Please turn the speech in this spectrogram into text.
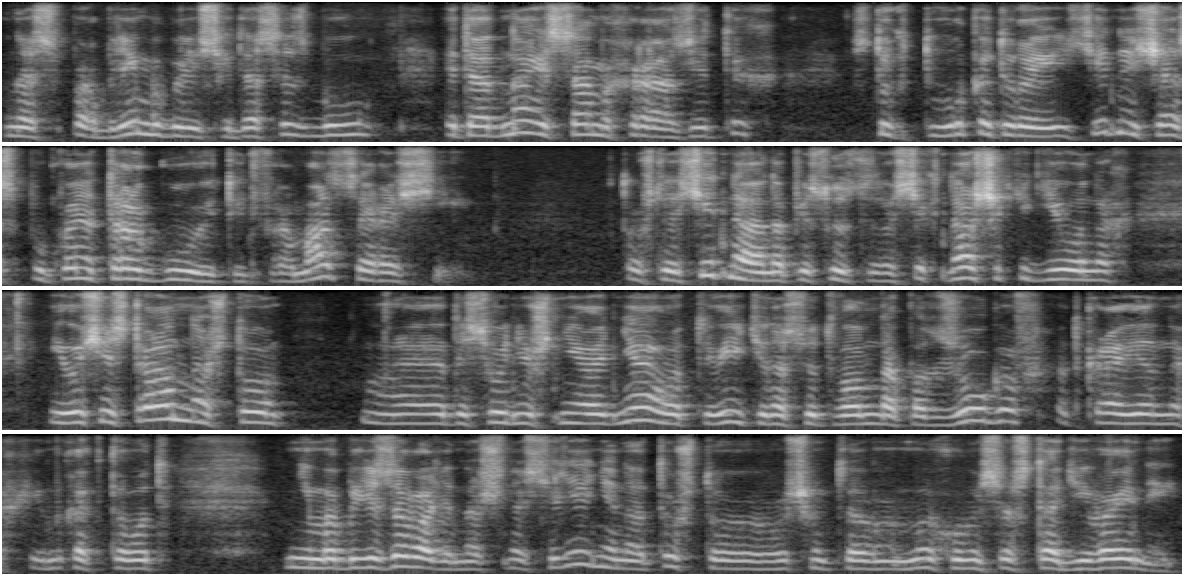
У нас проблемы были всегда с СБУ. Это одна из самых развитых структур, которые действительно сейчас буквально торгуют информацией о России. Потому что действительно она присутствует во всех наших регионах. И очень странно, что э, до сегодняшнего дня, вот видите, у нас тут волна поджогов откровенных, и мы как-то вот не мобилизовали наше население на то, что, в общем-то, мы находимся в стадии войны.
